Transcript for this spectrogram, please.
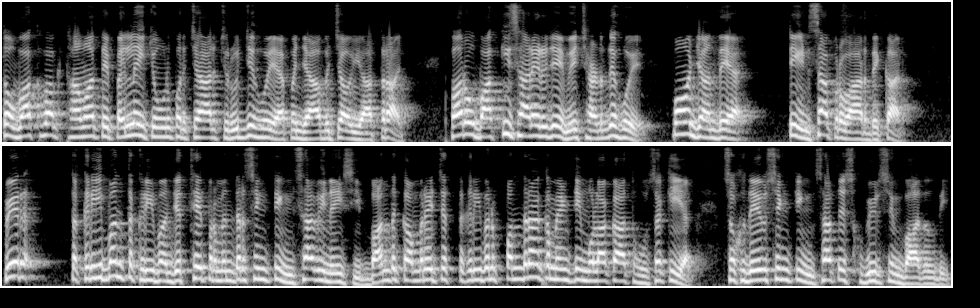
ਤਾਂ ਵੱਖ-ਵੱਖ ਥਾਵਾਂ ਤੇ ਪਹਿਲਾਂ ਹੀ ਚੋਣ ਪ੍ਰਚਾਰ ਚ ਰੁੱਝੇ ਹੋਏ ਆ ਪੰਜਾਬ ਬਚਾਓ ਯਾਤਰਾ 'ਚ। ਪਰ ਉਹ ਬਾਕੀ ਸਾਰੇ ਰੁਝੇਵੇਂ ਛੱਡਦੇ ਹੋਏ ਪਹੁੰਚ ਜਾਂਦੇ ਆ ਢੀਂਡਸਾ ਪਰਿਵਾਰ ਦੇ ਘਰ। ਫਿਰ ਤਕਰੀਬਨ ਤਕਰੀਬਨ ਜਿੱਥੇ ਪਰਮਿੰਦਰ ਸਿੰਘ ਢੀਂਡਸਾ ਵੀ ਨਹੀਂ ਸੀ, ਬੰਦ ਕਮਰੇ 'ਚ ਤਕਰੀਬਨ 15 ਕੁ ਮਿੰਟ ਹੀ ਮੁਲਾਕਾਤ ਹੋ ਸਕੀ ਹੈ ਸੁਖਦੇਵ ਸਿੰਘ ਢੀਂਡਸਾ ਤੇ ਸੁਖਬੀਰ ਸਿੰਘ ਬਾਦਲ ਦੀ।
